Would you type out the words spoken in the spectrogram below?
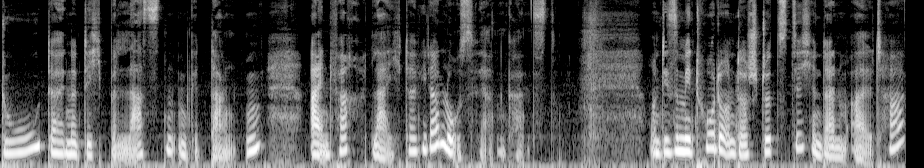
du deine dich belastenden Gedanken einfach leichter wieder loswerden kannst. Und diese Methode unterstützt dich in deinem Alltag,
